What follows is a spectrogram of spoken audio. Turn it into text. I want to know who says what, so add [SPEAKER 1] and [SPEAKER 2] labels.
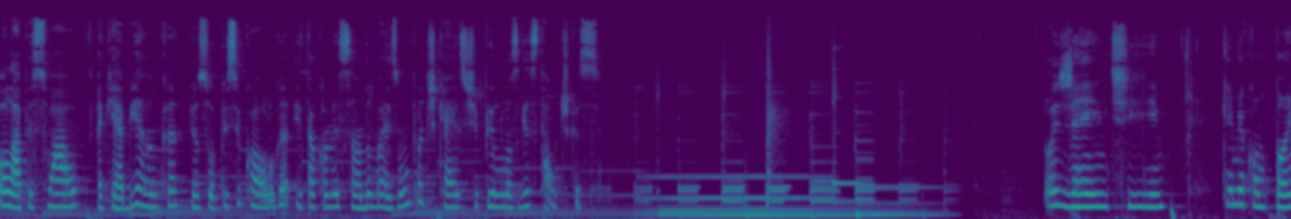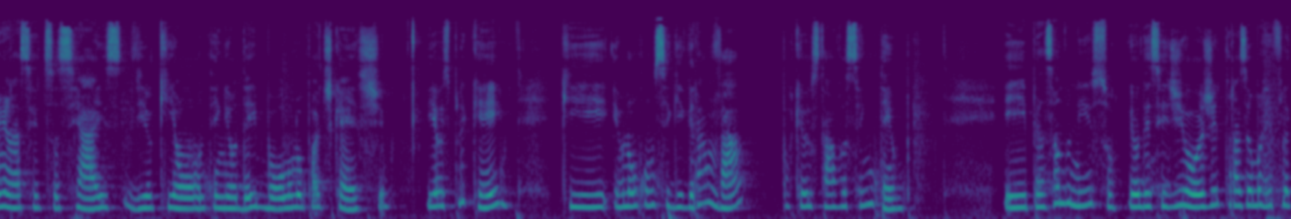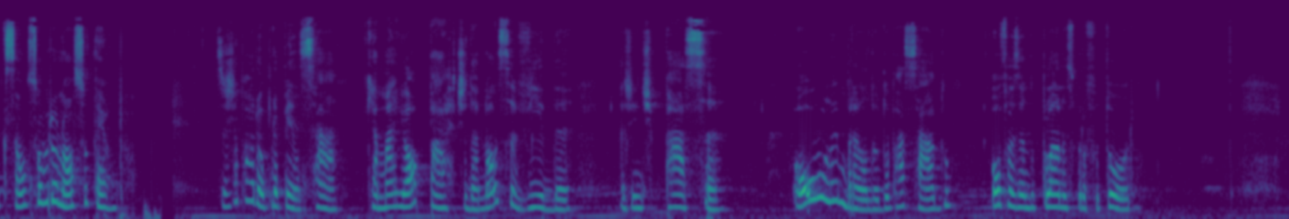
[SPEAKER 1] Olá pessoal, aqui é a Bianca, eu sou psicóloga e está começando mais um podcast Pílulas Gestálticas. Oi, gente! Quem me acompanha nas redes sociais viu que ontem eu dei bolo no podcast e eu expliquei que eu não consegui gravar porque eu estava sem tempo. E pensando nisso, eu decidi hoje trazer uma reflexão sobre o nosso tempo. Você já parou para pensar que a maior parte da nossa vida a gente passa ou lembrando do passado ou fazendo planos para o futuro?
